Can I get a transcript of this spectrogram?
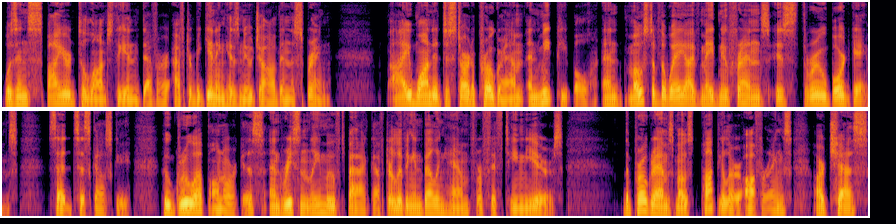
was inspired to launch the endeavor after beginning his new job in the spring. I wanted to start a program and meet people, and most of the way I've made new friends is through board games, said Siskowski, who grew up on Orcas and recently moved back after living in Bellingham for 15 years. The program's most popular offerings are chess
